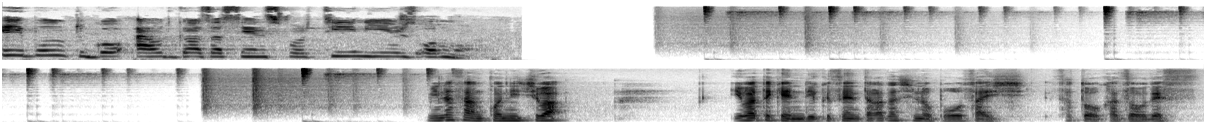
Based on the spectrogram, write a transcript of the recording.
able to go out Gaza since 14 years or more. 皆さん、こんにちは。岩手県陸前高田市の防災士、佐藤和夫です。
